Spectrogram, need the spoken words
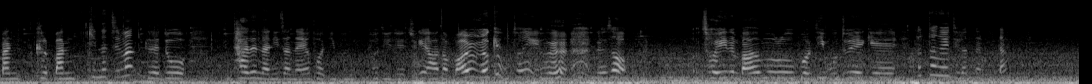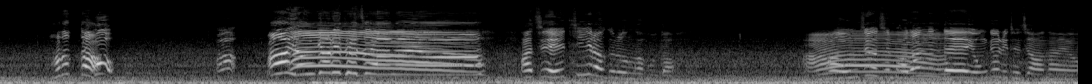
많, 그, 많긴 했지만 그래도 다는 아니잖아요 버디 분, 버디들 중에 아 나 말을 왜 이렇게 못하니 그래서 저희는 마음으로 버디 모두에게 사탕을 드렸답니다 받았다! 어? 아, 아 연결이 되지 않아요. 아직 LTE라 그런가 보다. 아, 엄지가 지금 받았는데 연결이 되지 않아요.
